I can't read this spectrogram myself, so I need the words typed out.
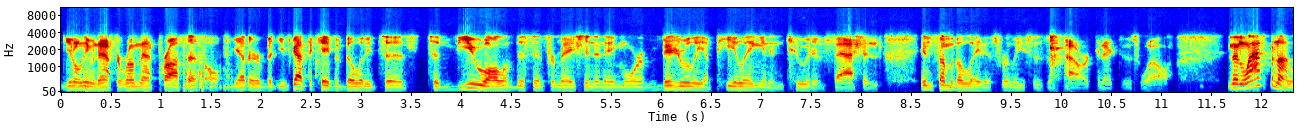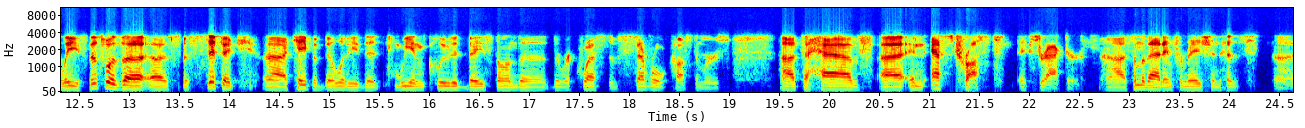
you don't even have to run that process altogether, but you've got the capability to, to view all of this information in a more visually appealing and intuitive fashion in some of the latest releases of Power Connect as well. And then last but not least, this was a, a specific uh, capability that we included based on the, the request of several customers uh, to have uh, an S-Trust extractor. Uh, some of that information has uh,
